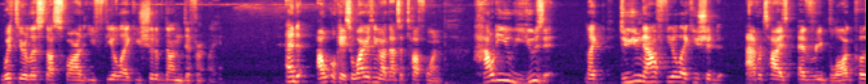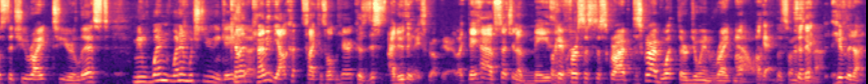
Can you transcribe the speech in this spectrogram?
with your list thus far that you feel like you should have done differently? And uh, okay, so while you're thinking about it, that's a tough one. How do you use it? Like, do you now feel like you should advertise every blog post that you write to your list? I mean, when when in which do you engage Can I, that? can I be the outside consultant here? Because this, I do think they screw up here. Like they have such an amazing. okay, list. first let's describe describe what they're doing right oh, now. Oh, okay, let's so understand they, that. Here's what they've done.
